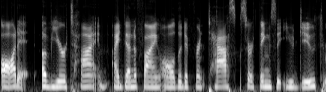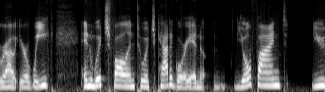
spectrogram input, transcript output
audit of your time, identifying all the different tasks or things that you do throughout your week and which fall into which category. And you'll find you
